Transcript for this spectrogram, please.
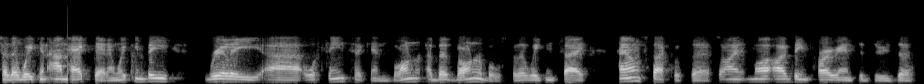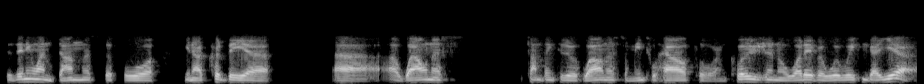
so that we can unpack that and we can be really uh, authentic and vul- a bit vulnerable, so that we can say, "Hey, I'm stuck with this. I I've been programmed to do this. Has anyone done this before? You know, it could be a a wellness something to do with wellness or mental health or inclusion or whatever, where we can go, yeah,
